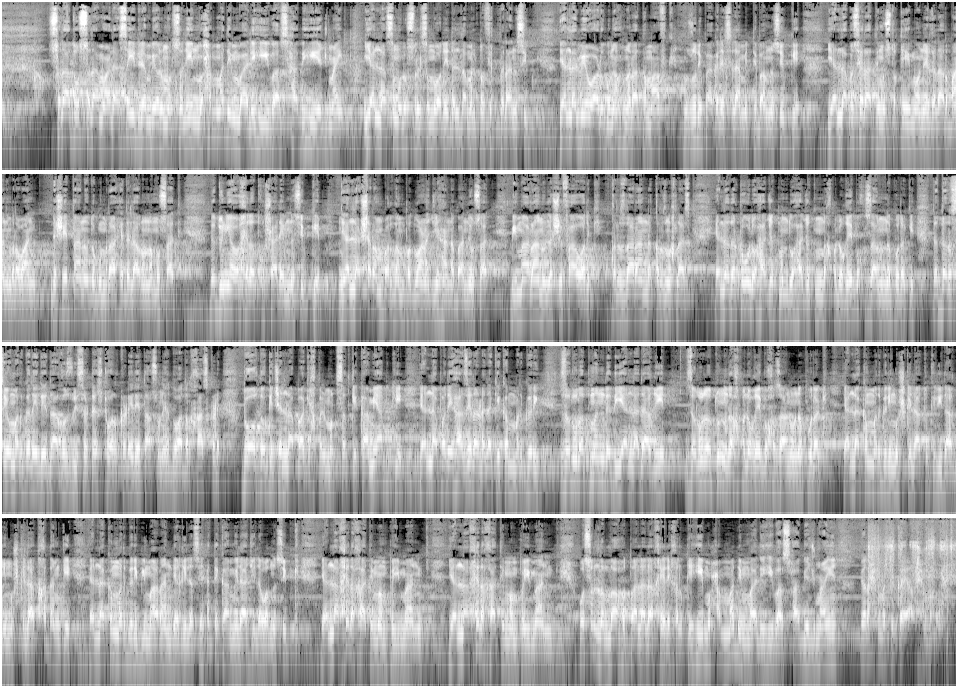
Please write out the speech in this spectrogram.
صلاة والسلام على سيد الانبياء والمرسلين محمد واله واصحابه اجمعين يا الله سمول وسل سمول رد الدمل توفيق پر نصیب يا الله بي واړو گناهونه را تماف حضور پاک عليه السلام اتباع نصیب کې يا الله بصراط مستقيم او نه غلار باندې روان د شیطان او د گمراه د لارو نه مسات د دنیا او آخرت خوشاله نصیب کې یا الله شرم پردم په دوانه جهان باندې وسات بیمارانو له شفا ورکي قرضداران د قرض نخلاص یا الله د ټولو حاجتمندو حاجتمند خپل غیب خزانونه پوره کړي د درس یو مرګري دی د غزوی سره ټیسټ ور کړی دی تاسو نه دعا درخواست کړي دوه ورځو کې چې الله پاک خپل مقصد کې کامیاب کړي یا الله په دې حاضر ډله کې کم مرګري ضرورتمند دی یا الله دا غي ضرورتونه د خپل غیب خزانو نه پوره کړي یا الله کوم مرګري مشکلاتو کې دي دا غي مشکلات ختم کړي یا الله کوم مرګري بیماران دي غي له صحت کامله اجل ور نصیب کړي یا الله خیر خاتمه په ایمان یا الله خیر خاتمه په ایمان وصلی الله تعالی علی خیر خلقه محمد و علیه و اصحابہ اجمعین برحمتک یا ارحم الراحمین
